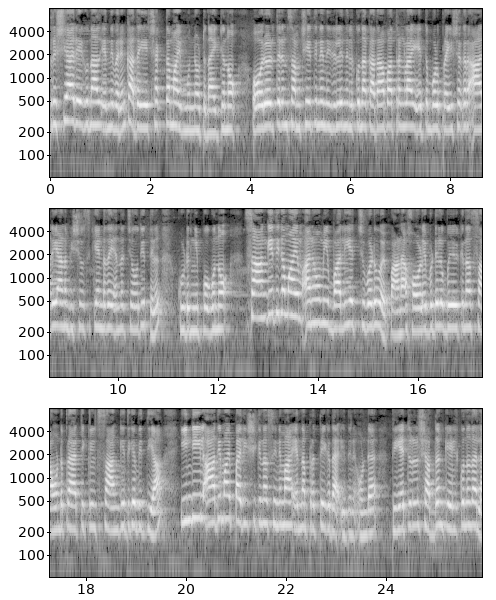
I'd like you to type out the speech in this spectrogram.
ദൃശ്യ രഘുനാഥ് എന്നിവരും കഥയെ ശക്തമായി മുന്നോട്ട് നയിക്കുന്നു. ഓരോരുത്തരും സംശയത്തിന്റെ നിഴലിൽ നിൽക്കുന്ന കഥാപാത്രങ്ങളായി എത്തുമ്പോൾ പ്രേക്ഷകർ ആരെയാണ് വിശ്വസിക്കേണ്ടത് എന്ന ചോദ്യത്തിൽ കുടുങ്ങിപ്പോകുന്നു. സാങ്കേതികമായും അനോമി വലിയ ചുവടുവയ്പ്പാണ്. ഹോളിവുഡിൽ ഉപയോഗിക്കുന്ന സൗണ്ട് പ്രാക്ടിക്കൽ സാങ്കേതിക വിദ്യ ഇന്ത്യയിൽ ആദ്യമായി പരീക്ഷിക്കുന്ന സിനിമ എന്ന പ്രത്യേകത ഇതിന് ഉണ്ട്. തിയേറ്ററിൽ ശബ്ദം കേൾക്കുന്നതല്ല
